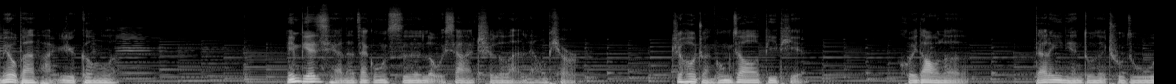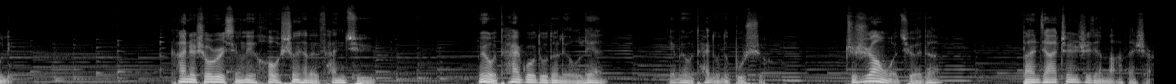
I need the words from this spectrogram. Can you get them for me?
没有办法日更了。临别前呢，在公司楼下吃了碗凉皮儿，之后转公交、地铁，回到了待了一年多的出租屋里，看着收拾行李后剩下的残局。没有太过多的留恋，也没有太多的不舍，只是让我觉得，搬家真是件麻烦事儿。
